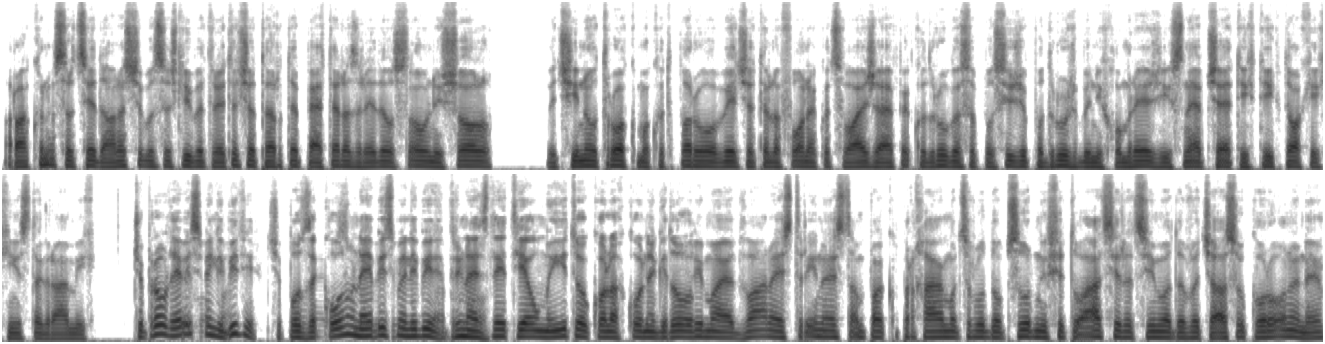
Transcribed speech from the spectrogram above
roko na srce, danes, če boste šli v tretje, četrte, pete razrede osnovnih šol, Večina otrok ima kot prvo večje telefone kot svoje žepe, kot drugo so vsi že po družbenih omrežjih, Snapchatih, TikTokih, Instagramih. Čeprav ne bi smeli biti, če po zakonu ne bi smeli biti. 13 let je omejitev, ko lahko nekdo. Ima 12, 13, ampak prihajamo celo do absurdnih situacij, recimo da v času korone ne,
